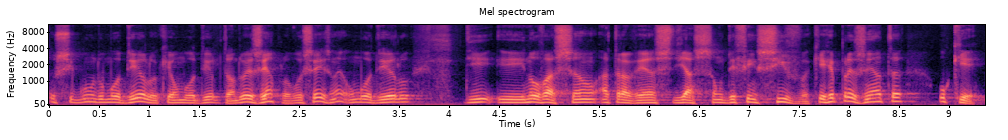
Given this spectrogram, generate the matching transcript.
o segundo modelo, que é um modelo, dando exemplo a vocês, né? um modelo de inovação através de ação defensiva, que representa o quê?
